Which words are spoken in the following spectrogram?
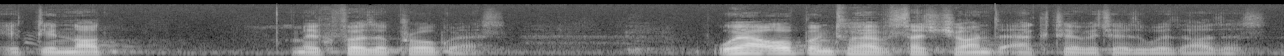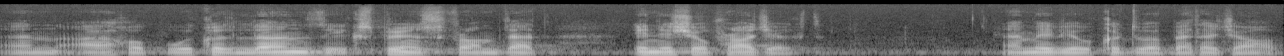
it did not make further progress we are open to have such joint activities with others, and I hope we could learn the experience from that initial project, and maybe we could do a better job.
